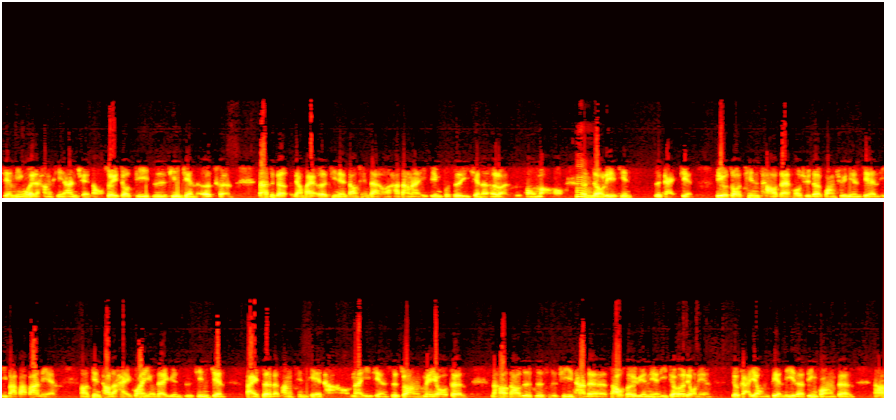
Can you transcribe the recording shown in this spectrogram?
先民为了航行安全，哦，所以就集资兴建而成。那这个两百二十七年到现在哦，它当然已经不是以前的鹅卵石风貌哦，而是有历经是改建。例如说，清朝在后续的光绪年间，一八八八年啊，清朝的海关有在原址新建白色的方形铁塔哦。那以前是装煤油灯，然后到日治时期，它的昭和元年一九二六年就改用电力的定光灯，然后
